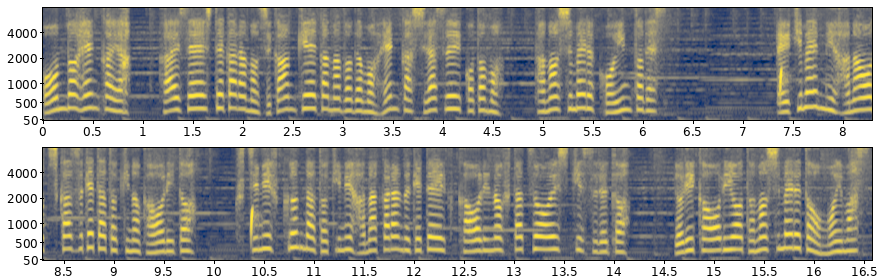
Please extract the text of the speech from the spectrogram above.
温度変化や改正してからの時間経過などでも変化しやすいことも楽しめるポイントです。液面に鼻を近づけた時の香りと、口に含んだ時に鼻から抜けていく香りの2つを意識すると、より香りを楽しめると思います。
